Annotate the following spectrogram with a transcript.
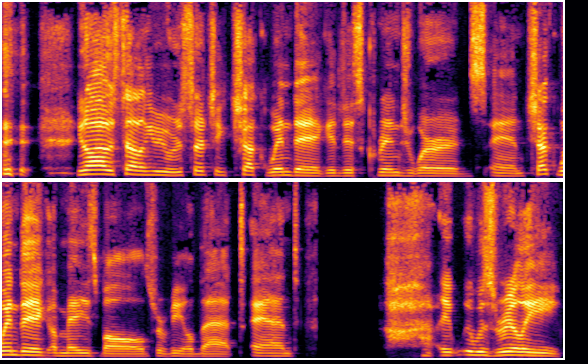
you know i was telling you we were searching chuck wendig and just cringe words and chuck wendig amazeballs revealed that and it, it was really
